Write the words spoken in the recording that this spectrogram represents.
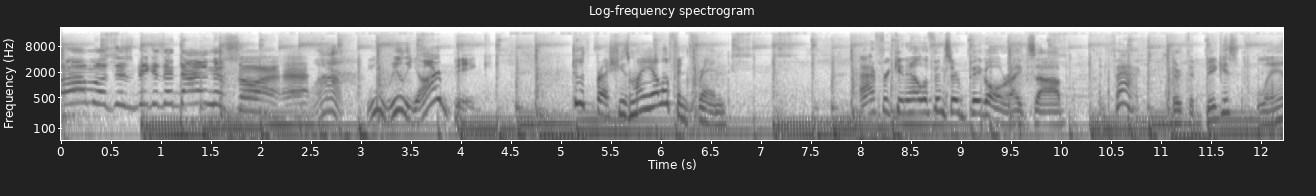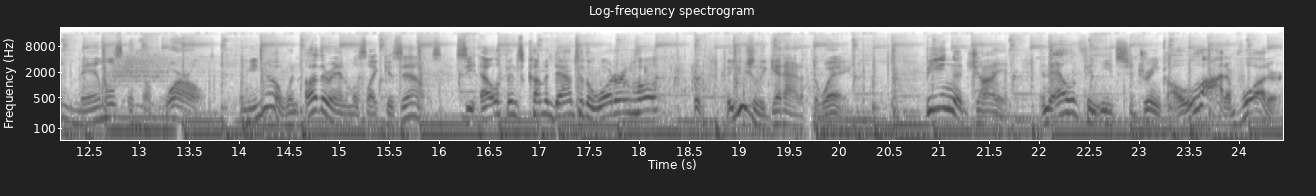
almost as big as a dinosaur. Wow, you really are big. Toothbrush is my elephant friend. African elephants are big, all right, Zob. In fact, they're the biggest land mammals in the world. And you know, when other animals like gazelles see elephants coming down to the watering hole, they usually get out of the way. Being a giant, an elephant needs to drink a lot of water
